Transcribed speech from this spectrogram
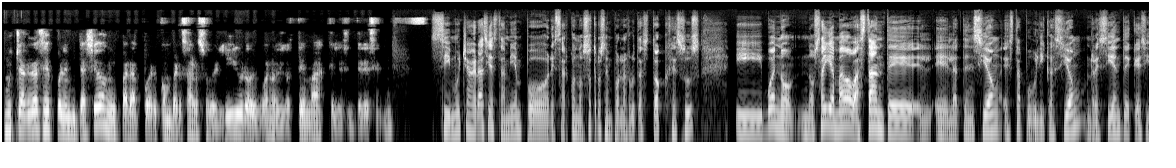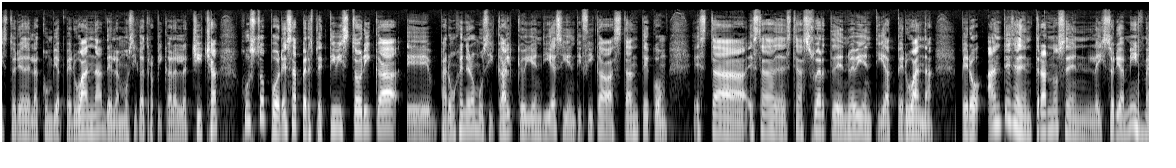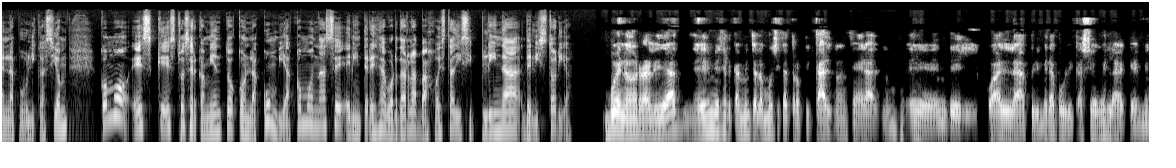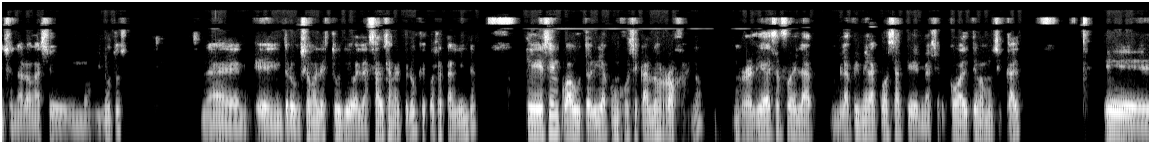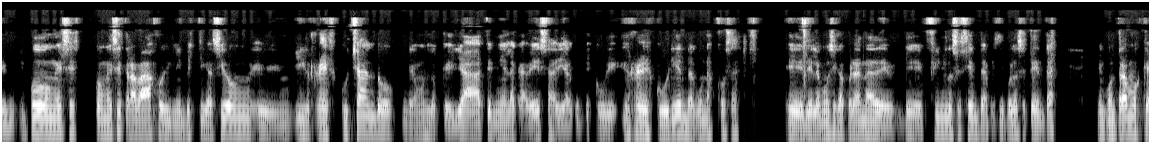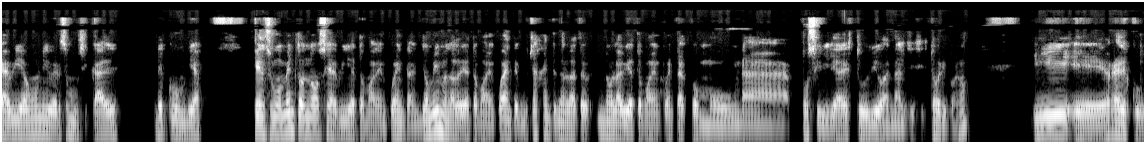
Muchas gracias por la invitación y para poder conversar sobre el libro y bueno, y los temas que les interesen. Sí, muchas gracias también por estar con nosotros en Por las Rutas Talk, Jesús. Y bueno, nos ha llamado bastante la atención esta publicación reciente que es Historia de la cumbia peruana, de la música tropical a la chicha, justo por esa perspectiva histórica eh, para un género musical que hoy en día se identifica bastante con esta, esta, esta suerte de nueva identidad peruana. Pero antes de adentrarnos en la historia misma, en la publicación, ¿cómo es que es tu acercamiento con la cumbia? ¿Cómo nace el interés de abordarla bajo esta disciplina? De la historia? Bueno, en realidad es mi acercamiento a la música tropical, ¿no? En general, ¿no? Eh, del cual la primera publicación es la que mencionaron hace unos minutos. Eh, introducción al estudio de la salsa en el Perú, qué cosa tan linda, que es en coautoría con José Carlos Rojas, ¿no? En realidad eso fue la, la primera cosa que me acercó al tema musical eh, con, ese, con ese trabajo y la investigación, eh, ir reescuchando, digamos, lo que ya tenía en la cabeza y, ir redescubriendo algunas cosas eh, de la música peruana de, de fin de los 60, principios de los 70, encontramos que había un universo musical de cumbia que en su momento no se había tomado en cuenta. Yo mismo no lo había tomado en cuenta, mucha gente no, la, no lo había tomado en cuenta como una posibilidad de estudio análisis histórico, ¿no? Y eh,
